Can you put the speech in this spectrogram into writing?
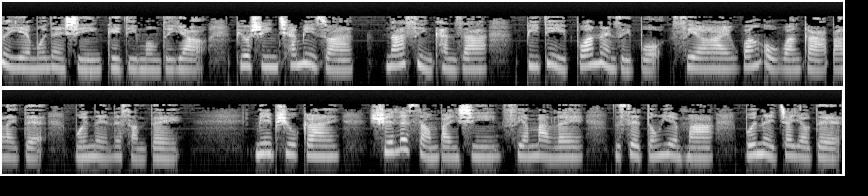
နရဲ့မွန်းတန်ရှင်ဂေတီမုံတယောက်ပျော်ရွှင်ချမ်းမြေ့စွာနားဆင်ခံစား 现前面转，那心看着比的波南这波 CI 万欧万家把来的，每年来上的。面票干，学来上半星，先买来，那些东西嘛，每年加要的。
